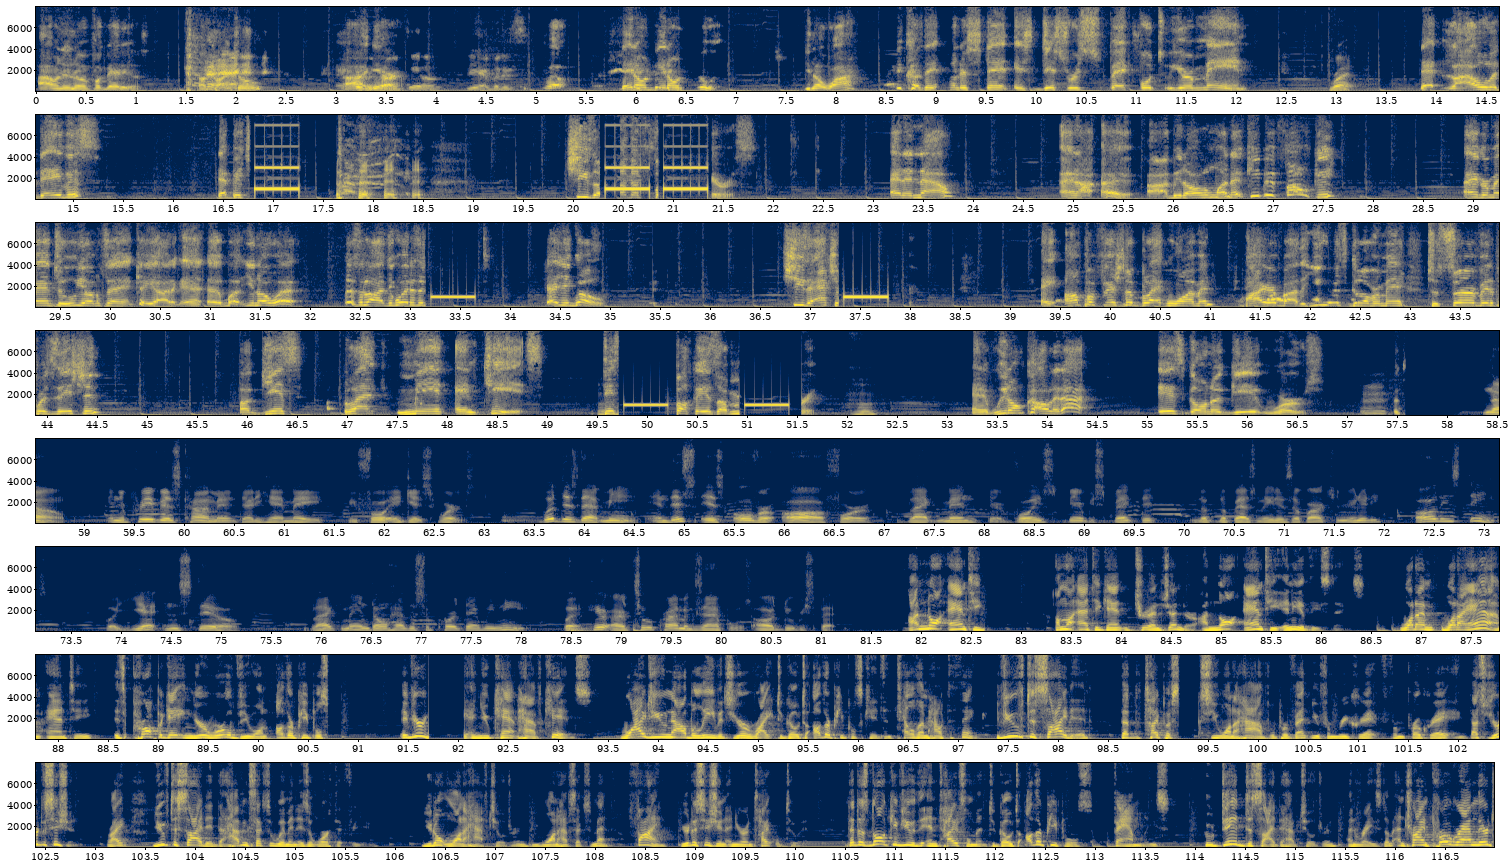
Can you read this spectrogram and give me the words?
I don't even know what the fuck that is. A cartoon? Ah, It's a yeah. cartoon. Yeah, but it's Well, they don't they don't do it. You know why? Because they understand it's disrespectful to your man. Right. That Viola Davis, that bitch she's a terrorist. And it now, and I hey, I be the only one that keep it funky. Angry man too, you know what I'm saying? Chaotic and uh, but you know what? Listen, logic, what is it? There you go. She's an actual a unprofessional black woman hired by the U.S. government to serve in a position against black men and kids. This fucker is a murderer. Mhm. And if we don't call it out, it's gonna get worse. Now, in the previous comment that he had made before it gets worse, what does that mean? And this is overall for black men, their voice being respected, looked up as leaders of our community, all these things. But yet and still, black men don't have the support that we need. But here are two prime examples, all due respect. I'm not anti I'm not anti transgender. I'm not anti any of these things. What I'm what I am anti is propagating your worldview on other people's if you're and you can't have kids, why do you now believe it's your right to go to other people's kids and tell them how to think? If you've decided that the type of sex you want to have will prevent you from recreate from procreating, that's your decision, right? You've decided that having sex with women isn't worth it for you. You don't want to have children, you want to have sex with men. Fine, your decision and you're entitled to it. That does not give you the entitlement to go to other people's families who did decide to have children and raise them and try and program their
